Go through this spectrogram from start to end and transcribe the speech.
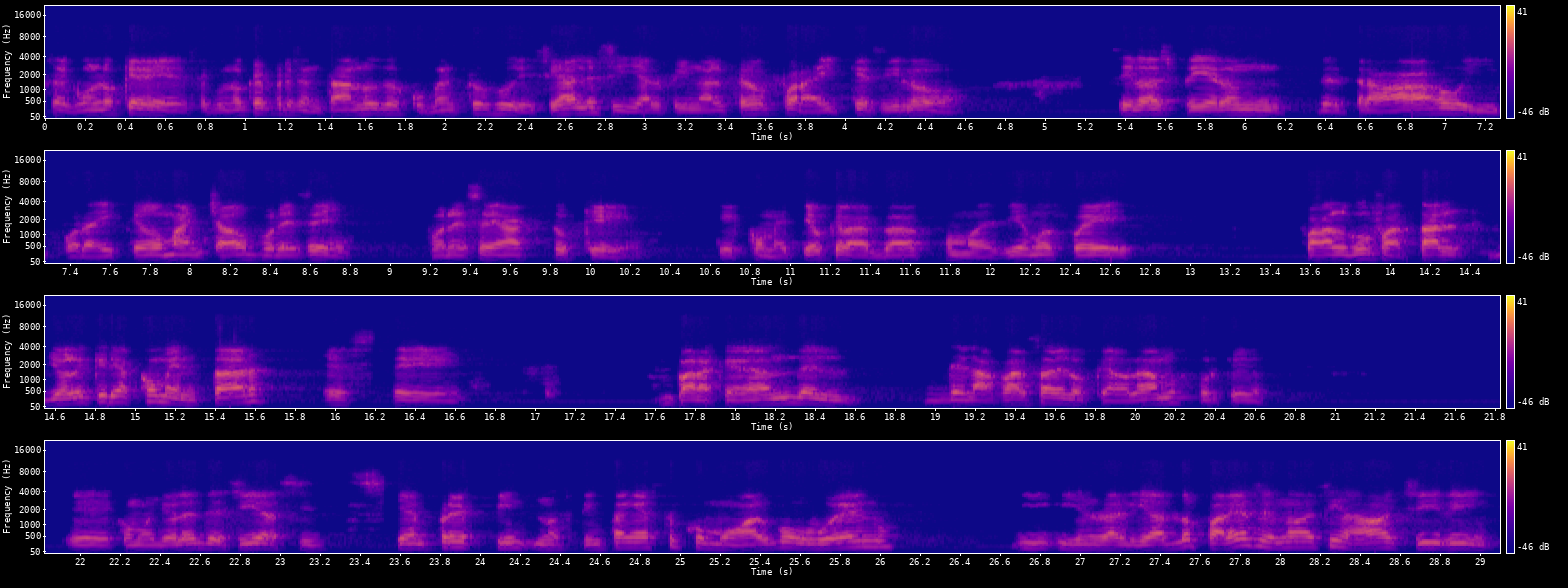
según lo que, según lo que presentaban los documentos judiciales, y al final creo por ahí que sí lo, sí lo despidieron del trabajo y por ahí quedó manchado por ese, por ese acto que, que cometió, que la verdad, como decíamos, fue, algo fatal. Yo le quería comentar, este, para que vean del, de la farsa de lo que hablamos, porque eh, como yo les decía, si, siempre nos pintan esto como algo bueno y, y, en realidad lo parece, ¿no? Decía, ah, sí,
